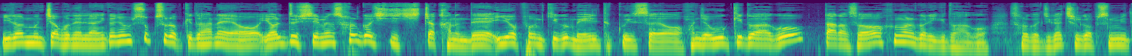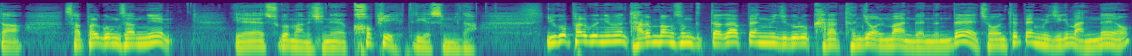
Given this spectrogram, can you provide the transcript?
이런 문자 보내려니까 좀 쑥스럽기도 하네요. 12시면 설거지 시작하는데 이어폰 끼고 매일 듣고 있어요. 혼자 웃기도 하고 따라서 흥얼거리기도 하고 설거지가 즐겁습니다. 4803님, 예, 수고 많으시네요. 커피 드리겠습니다. 6589님은 다른 방송 듣다가 백뮤직으로 갈아탄 지 얼마 안 됐는데 저한테 백뮤직이 많네요.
